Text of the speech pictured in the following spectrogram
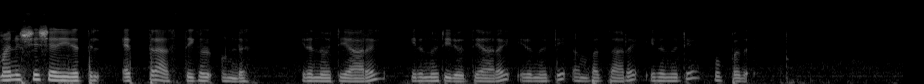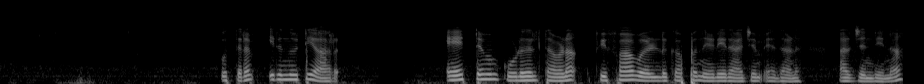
മനുഷ്യ ശരീരത്തിൽ എത്ര അസ്ഥികൾ ഉണ്ട്? ഇരുന്നൂറ്റി ആറ് ഇരുന്നൂറ്റി ഇരുപത്തി ആറ് ഇരുന്നൂറ്റി അമ്പത്താറ് ഇരുന്നൂറ്റി മുപ്പത് ഉത്തരം ഇരുന്നൂറ്റി ആറ് ഏറ്റവും കൂടുതൽ തവണ ഫിഫ വേൾഡ് കപ്പ് നേടിയ രാജ്യം ഏതാണ്? Argentina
